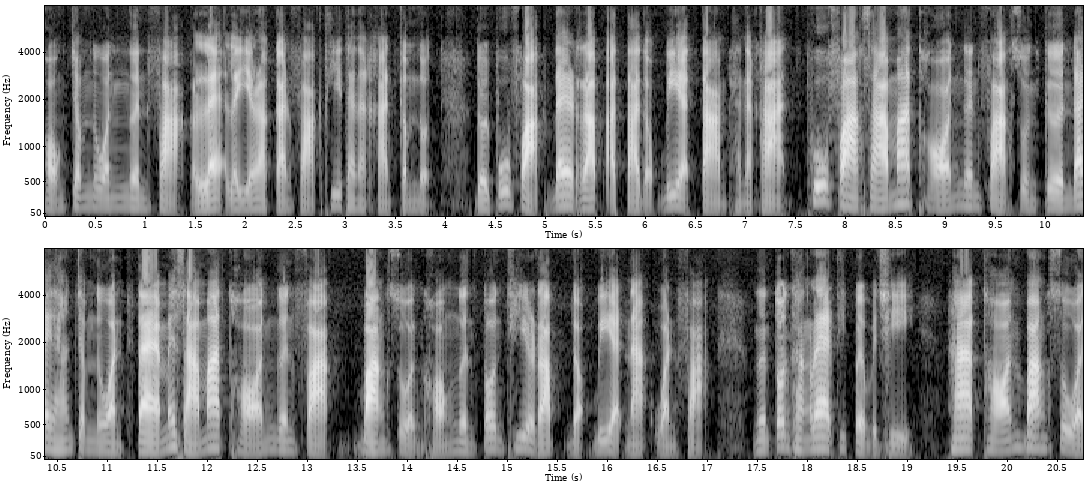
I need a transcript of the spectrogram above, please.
ของจำนวนเงินฝากและระยะเวลาการฝากที่ธนาคารกำหนด โดยผู้ฝากได้รับอัตราดอกเบี้ยตามธนาคาร ผู้ฝากสามารถถอนเงินฝากส่วนเกินได้ทั้งจำนวน แต่ไม่สามารถถอนเงินฝากบางส่วนของเงินต้นที่รับดอกเบี้ยณวันฝาก เงินต้นครั้งแรกที่เปิดบัญชี หากถอนบางส่วน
